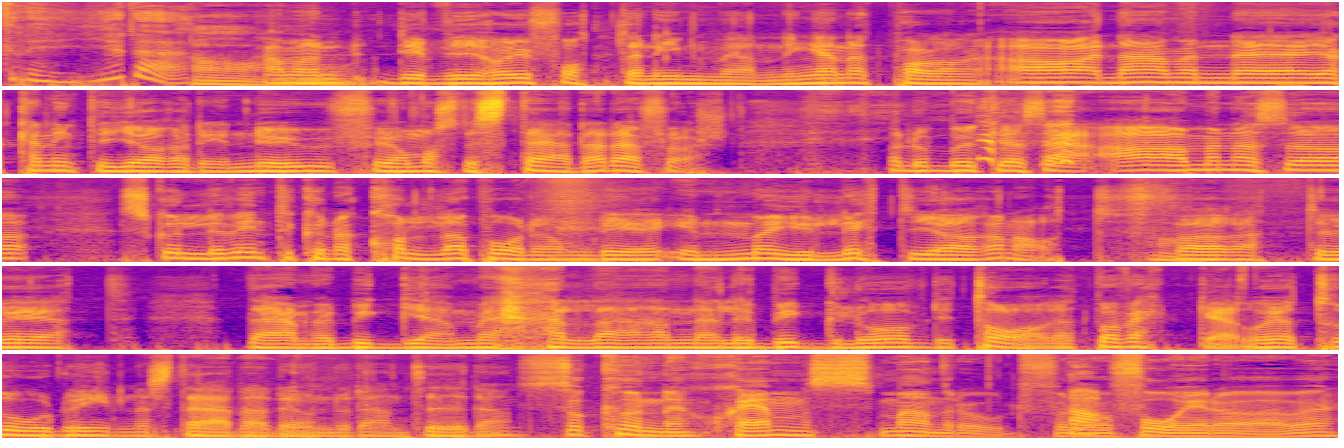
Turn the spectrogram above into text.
grejer där. ja. ja, men det, vi har ju fått den invändningen ett par gånger. Ah, nej, men eh, jag kan inte göra det nu för jag måste städa där först. Och då brukar jag säga, ah, men alltså, skulle vi inte kunna kolla på det om det är möjligt att göra något? För att du vet, det här med bygganmälan eller bygglov, det tar ett par veckor och jag tror du hinner städa det under den tiden. Så kunden skäms med andra ord för Ja. att få er över.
